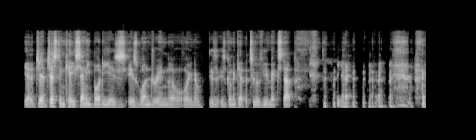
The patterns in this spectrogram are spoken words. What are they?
Yeah, j- just in case anybody is is wondering, or, or you know, is, is going to get the two of you mixed up. yeah.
